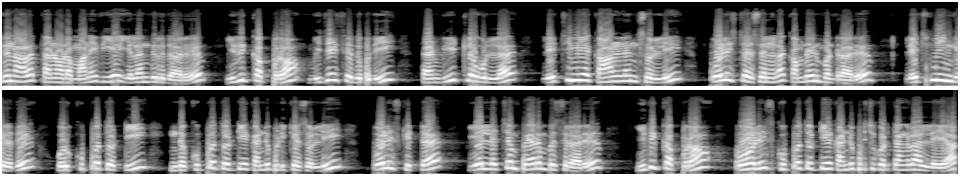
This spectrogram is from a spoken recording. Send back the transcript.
இதனால தன்னோட மனைவியை இழந்துருதாரு. இதுக்கப்புறம் விஜய் சேதுபதி தன் வீட்டில் உள்ள லட்சுமியை காணலன்னு சொல்லி போலீஸ் ஸ்டேஷன்ல கம்ப்ளைண்ட் பண்றாரு. லட்சுமிங்கிறது ஒரு குப்பை தொட்டி இந்த குப்பை தொட்டியை கண்டுபிடிக்க சொல்லி போலீஸ் கிட்ட ஏழு லட்சம் பேரம் பேசுறாரு. இதுக்கப்புறம் போலீஸ் குப்பை தொட்டியை கண்டுபிடிச்சு கொடுத்தாங்களா இல்லையா?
